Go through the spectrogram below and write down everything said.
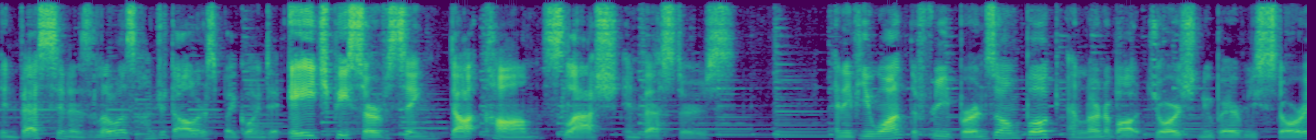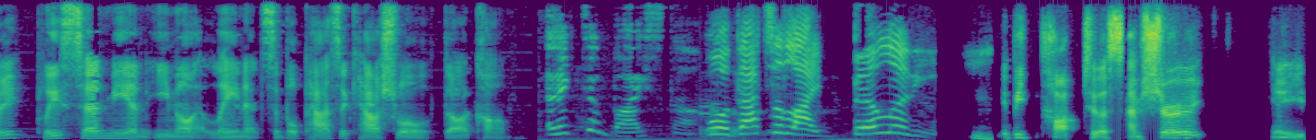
Invest in as little as $100 by going to ahpservicing.com slash investors. And if you want the free Burn Zone book and learn about George Newberry's story, please send me an email at lane at simplepassivecashflow.com. I like to buy stuff. Well, that's a liability. Maybe talk to us. I'm sure you, know, you,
